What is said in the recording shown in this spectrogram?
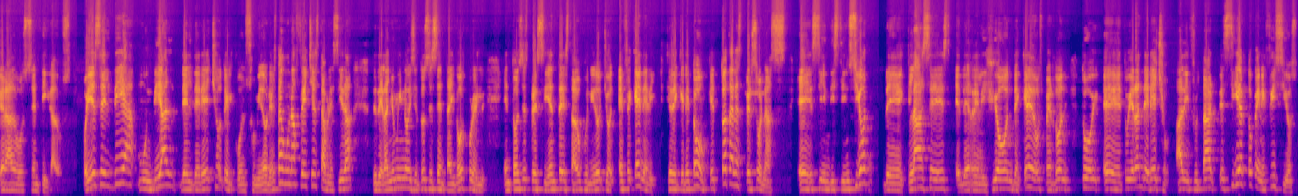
grados centígrados. Hoy es el Día Mundial del Derecho del Consumidor. Esta es una fecha establecida desde el año 1962 por el entonces presidente de Estados Unidos, John F. Kennedy, que decretó que todas las personas, eh, sin distinción de clases, eh, de religión, de credos, perdón, eh, tuvieran derecho a disfrutar de ciertos beneficios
